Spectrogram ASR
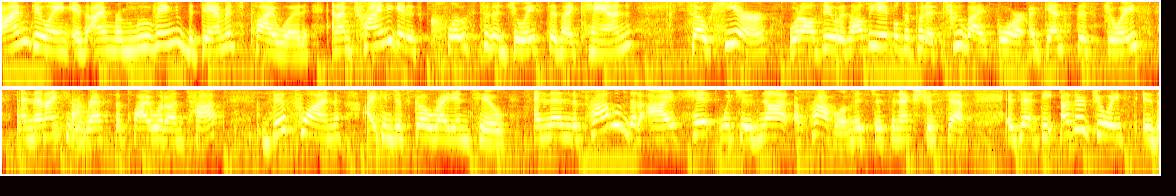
I'm doing is I'm removing the damaged plywood and I'm trying to get as close to the joist as I can so here, what I'll do is I'll be able to put a two by four against this joist and then I can rest the plywood on top. This one I can just go right into. And then the problem that I've hit, which is not a problem, it's just an extra step, is that the other joist is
